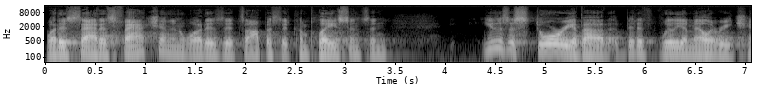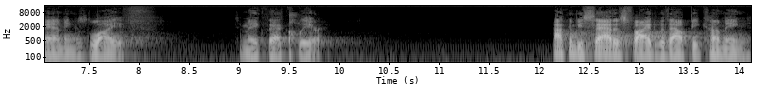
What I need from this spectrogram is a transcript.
What is satisfaction and what is its opposite, complacence? And use a story about a bit of William Ellery Channing's life to make that clear. How can be satisfied without becoming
